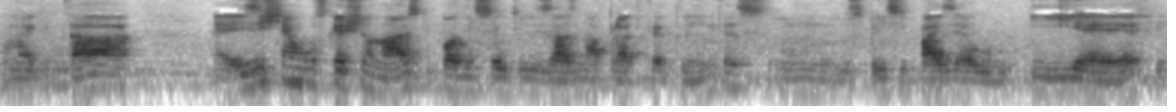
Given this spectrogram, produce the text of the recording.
Como é que está, é, existem alguns questionários que podem ser utilizados na prática clínica. Um dos principais é o IEF,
